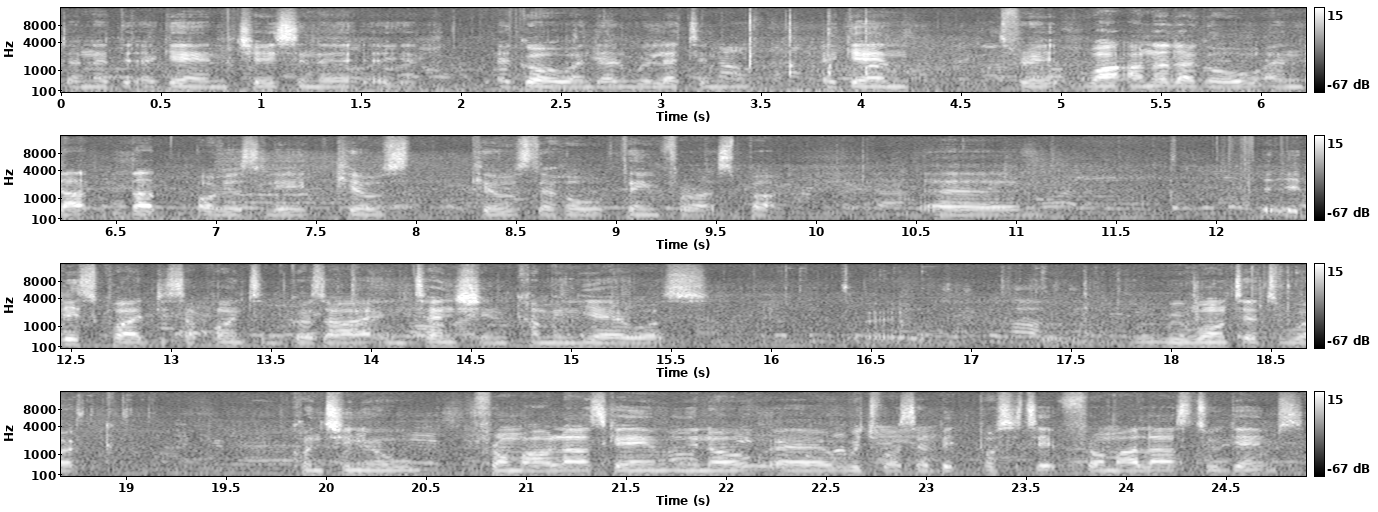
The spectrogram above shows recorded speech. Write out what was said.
then again chasing a, a, a goal, and then we let him again three one another goal, and that that obviously kills kills the whole thing for us. But um, it is quite disappointing because our intention coming here was uh, we wanted to work continue from our last game, you know, uh, which was a bit positive from our last two games,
